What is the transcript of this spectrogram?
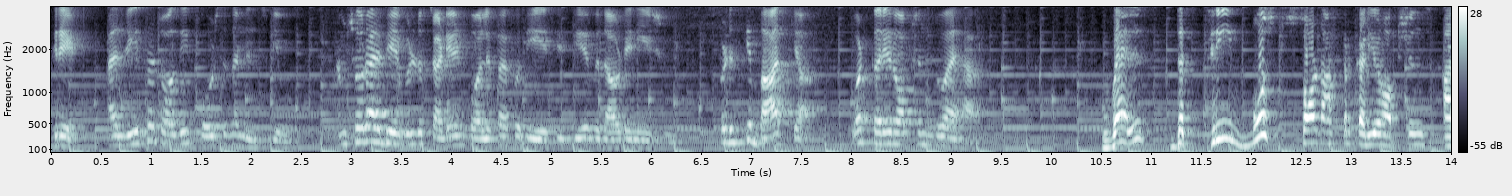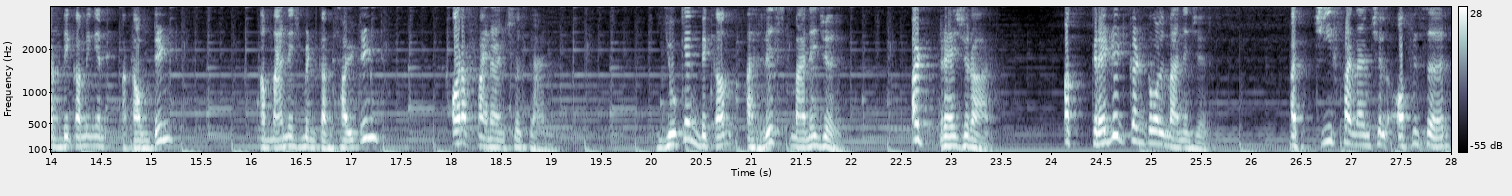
Great. I'll research all these courses and institutes. I'm sure I'll be able to study and qualify for the ACCA without any issues. But इसके बाद क्या? What career options do I have? Well, the three most sought after career options are becoming an accountant, a management consultant, or a financial planner. You can become a risk manager, a treasurer, a credit control manager, a chief financial officer,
